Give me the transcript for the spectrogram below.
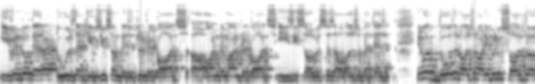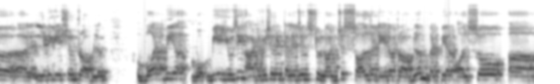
Even though there are tools that gives you some digital records, uh, on-demand records, easy services are also, but there's you know those are also not able to solve the uh, litigation problem what we are we are using artificial intelligence to not just solve the data problem but we are also uh,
